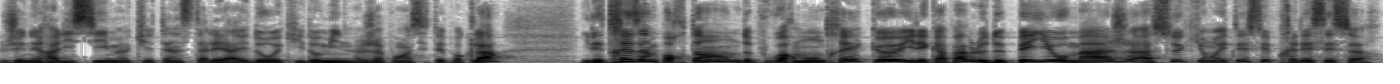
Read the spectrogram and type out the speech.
généralissime qui est installé à Edo et qui domine le Japon à cette époque-là. Il est très important de pouvoir montrer qu'il est capable de payer hommage à ceux qui ont été ses prédécesseurs.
